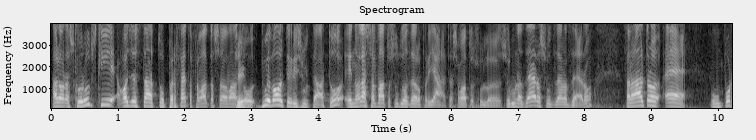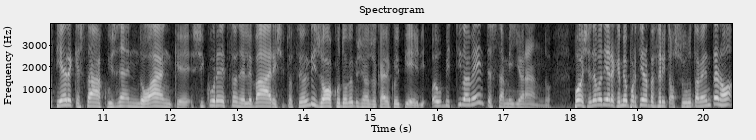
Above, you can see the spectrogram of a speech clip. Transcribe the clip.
Allora Skorupski oggi è stato perfetto fra l'altro ha salvato due volte il risultato e non l'ha salvato sul 2-0 per gli altri ha salvato sul, sull'1-0 sul 0-0 fra l'altro è un portiere che sta acquisendo anche sicurezza nelle varie situazioni di gioco dove bisogna giocare coi piedi. Obiettivamente sta migliorando. Poi se devo dire che il mio portiere preferito, assolutamente no.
